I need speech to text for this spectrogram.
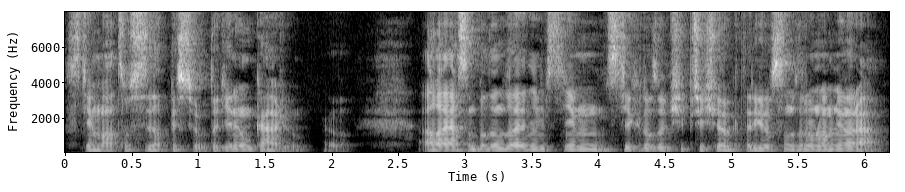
s těma, co si zapisují, to ti neukážou. Jo. Ale já jsem potom za jedním z, tím, z těch rozhodčí přišel, kterýho jsem zrovna měl rád.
